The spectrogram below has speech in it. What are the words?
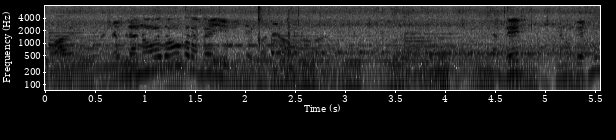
ભાવે હોય તો શું કરે બે જેવી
